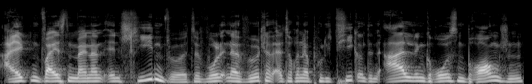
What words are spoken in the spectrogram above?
alten weißen Männern entschieden wird, sowohl in der Wirtschaft als auch in der Politik und in allen großen Branchen.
